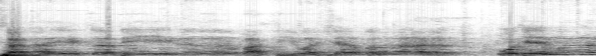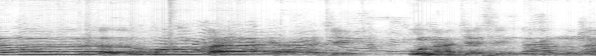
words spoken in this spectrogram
सण एक दिन बाकी वर्षभर ओझे मर मर ओढायाचे? कुणाच्या शिंगांना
